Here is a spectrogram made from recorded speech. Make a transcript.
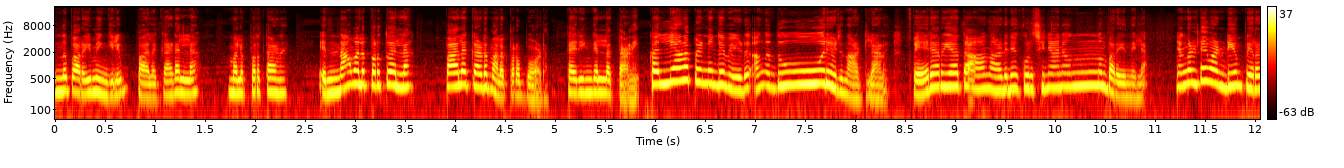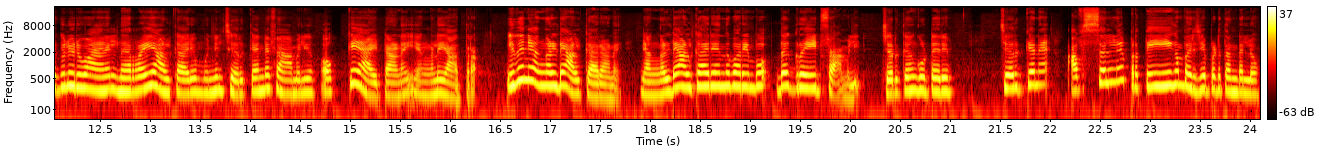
എന്ന് പറയുമെങ്കിലും പാലക്കാടല്ല മലപ്പുറത്താണ്. എന്നാ മലപ്പുറത്തും അല്ല. പാലക്കാട് മലപ്പുറം ബോർഡർ കരിങ്കല്ലത്താണ് കല്യാണ പെണ്ണിന്റെ വീട് അങ്ങ് ദൂരെ ഒരു നാട്ടിലാണ്. പേരറിയാത്ത ആ നാടിനെ കുറിച്ച് ഞാനൊന്നും പറയുന്നില്ല. ഞങ്ങളുടെ വണ്ടിയും പിറകിലൊരു വാനിൽ നിറയെ ആൾക്കാരും മുന്നിൽ ചെറുക്കന്റെ ഫാമിലിയും ഒക്കെ ആയിട്ടാണ് ഞങ്ങൾ യാത്ര. ഇത് ഞങ്ങളുടെ ആൾക്കാരാണ്. ഞങ്ങളുടെ ആൾക്കാർ എന്ന് പറയുമ്പോൾ ദ ഗ്രേറ്റ് ഫാമിലി. ചെറുക്കൻ കൂട്ടരും ചെറുക്കനെ അഫ്സലിനെ പ്രത്യേകം പരിചയപ്പെടുത്തണ്ടല്ലോ.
